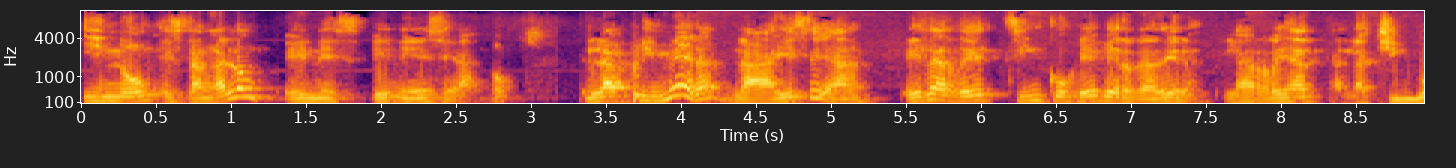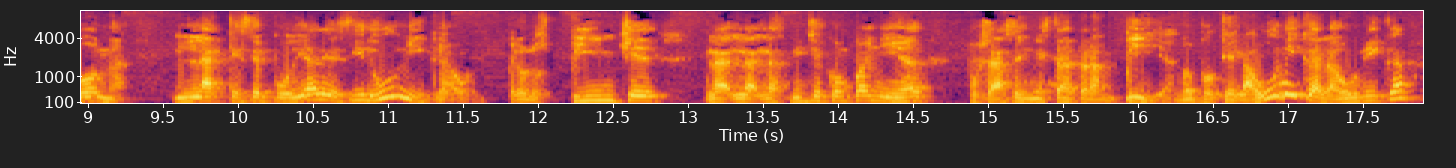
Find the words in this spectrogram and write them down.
y Non-Standalone, NSA, ¿no? La primera, la SA, es la red 5G verdadera, la reata, la chingona, la que se podía decir única, güey. Pero los pinches, las pinches compañías, pues hacen esta trampilla, ¿no? Porque la única, la única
